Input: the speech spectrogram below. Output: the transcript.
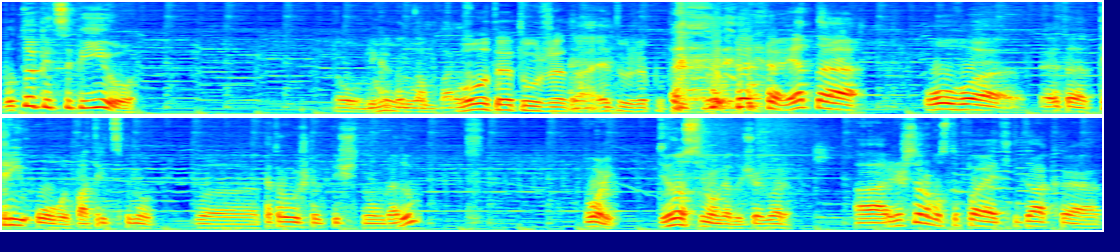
в утопе CPU. О, ну, вот это уже, да, это уже Это ОВА, это три ОВА по 30 минут, которые вышли в 2007 году. Ой, в 97 году, что я говорю. А режиссером выступает Хидака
